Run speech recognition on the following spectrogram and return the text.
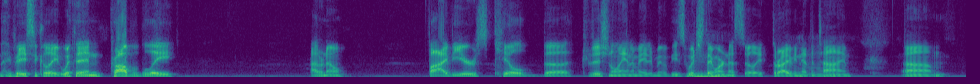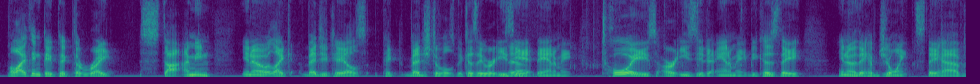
they basically within probably i don't know five years killed the traditional animated movies which they Mhm. weren't necessarily thriving at the Mhm. time um Well, I think they picked the right style. I mean, you know, like VeggieTales picked vegetables because they were easy Yeah. to animate. Toys are easy to animate because they, you know, they have joints. They have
